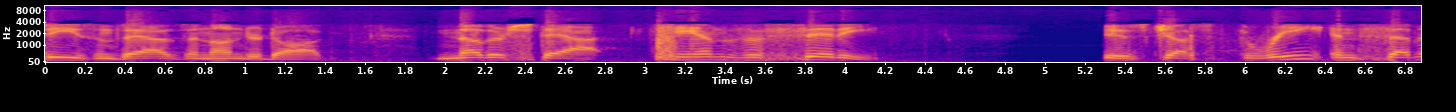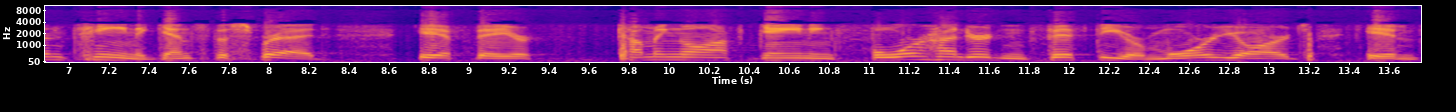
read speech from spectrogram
seasons as an underdog. Another stat, Kansas City is just 3 and 17 against the spread if they are coming off gaining 450 or more yards in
